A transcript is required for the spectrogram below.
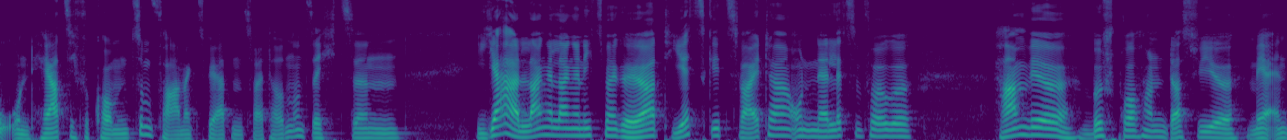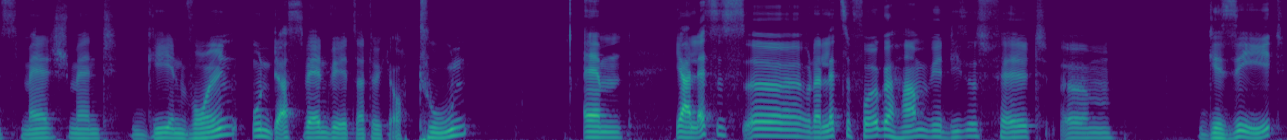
und herzlich willkommen zum Farmexperten 2016. Ja, lange, lange nichts mehr gehört. Jetzt geht's weiter und in der letzten Folge haben wir besprochen, dass wir mehr ins Management gehen wollen und das werden wir jetzt natürlich auch tun. Ähm, ja, letztes äh, oder letzte Folge haben wir dieses Feld ähm, gesät.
